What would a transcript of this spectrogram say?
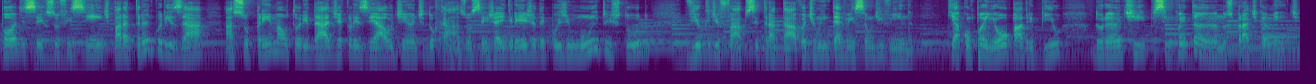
pode ser suficiente para tranquilizar a suprema autoridade eclesial diante do caso, ou seja, a igreja, depois de muito estudo, viu que de fato se tratava de uma intervenção divina, que acompanhou o Padre Pio durante 50 anos praticamente.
